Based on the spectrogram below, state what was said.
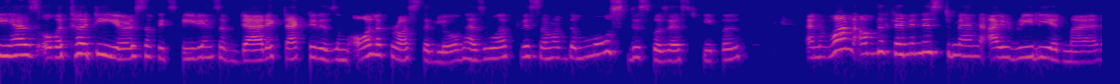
He has over 30 years of experience of direct activism all across the globe, has worked with some of the most dispossessed people, and one of the feminist men I really admire.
